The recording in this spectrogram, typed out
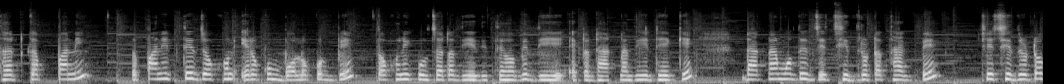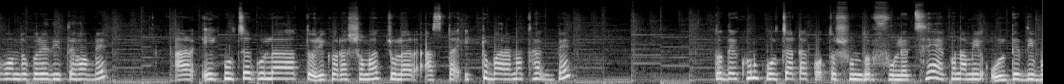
থার্ড কাপ পানি। তো পানিতে যখন এরকম বলক উঠবে, তখনই কুলচাটা দিয়ে দিতে হবে। দিয়ে একটা ঢাকনা দিয়ে ঢেকে ঢাকনার মধ্যে যে ছিদ্রটা থাকবে, সেই ছিদ্রটাও বন্ধ করে দিতে হবে। আর এই কুলচাগুলা তৈরি করার সময় চুলার আঁচটা একটু বাড়ানো থাকবে। তো দেখুন কুলচাটা কত সুন্দর ফুলেছে। এখন আমি উল্টে দিব।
